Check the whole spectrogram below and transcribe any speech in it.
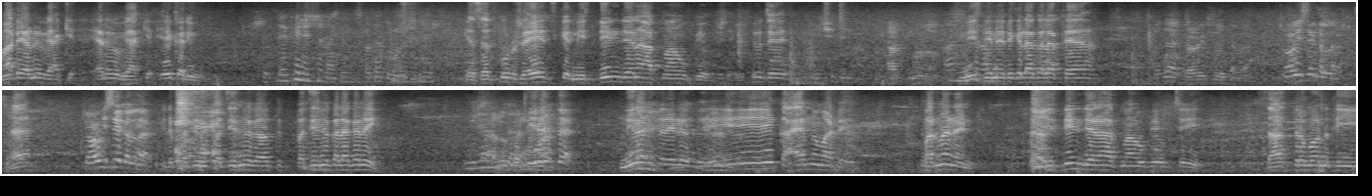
માટે એને વ્યાખ્યા એને વ્યાખ્યા એ કર્યું. ડેફિનેશન આપી સત્પુરુષની. કે સત્પુરુષ એ જ કે નિસ્દિન જેના આત્માનો ઉપયોગ છે. શું છે. નિસ્દિન એટલે કેટલા કલાક થયા? ચોવીસે કલાક. હે? ચોવીસે કલાક. એટલે પચીસ પચીસ પચીસ કલાક નહીં. નિરંતર. નિરંતર. નિરંતર એટલે એ કાયમ માટે. પરમાનન્ટ નિસ્દિન જેના આત્માનો ઉપયોગ છે. શાસ્ત્રમાં નથી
